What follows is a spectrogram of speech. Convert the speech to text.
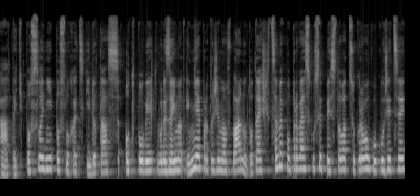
A teď poslední posluchačský dotaz. Odpověď bude zajímat i mě, protože mám v plánu totéž. Chceme poprvé zkusit pěstovat cukrovou kukuřici.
